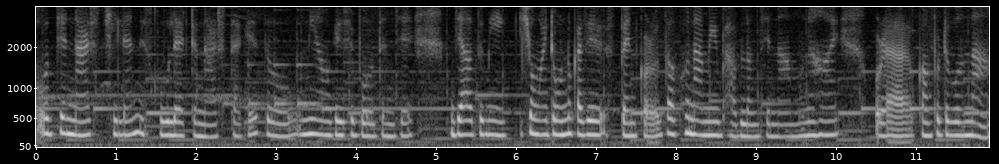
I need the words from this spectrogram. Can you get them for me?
ওর যে নার্স ছিলেন, স্কুলে একটা নার্স থাকে, তো উনি আমাকে এসে বলতেন যে, যাও তুমি সময়টা অন্য কাজে স্পেন্ড করো। তখন আমি ভাবলাম যে, না, মনে হয় ওরা কমফোর্টেবল না।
